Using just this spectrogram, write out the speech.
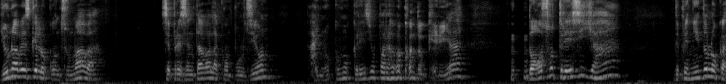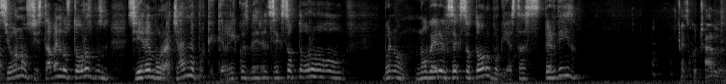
Y una vez que lo consumaba, se presentaba la compulsión. Ay, no, ¿cómo crees? Yo paraba cuando quería. Dos o tres y ya. Dependiendo la ocasión, o si estaba en los toros, pues si era emborracharme, porque qué rico es ver el sexto toro bueno, no ver el sexto toro porque ya estás perdido. Escucharlo.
